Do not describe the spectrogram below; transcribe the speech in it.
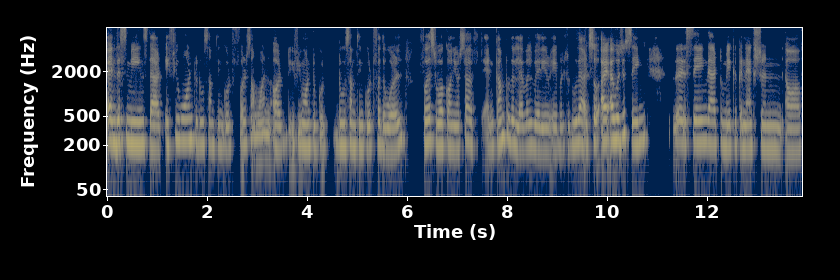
And this means that if you want to do something good for someone or if you want to do something good for the world first work on yourself and come to the level where you're able to do that. So i, I was just saying uh, saying that to make a connection of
